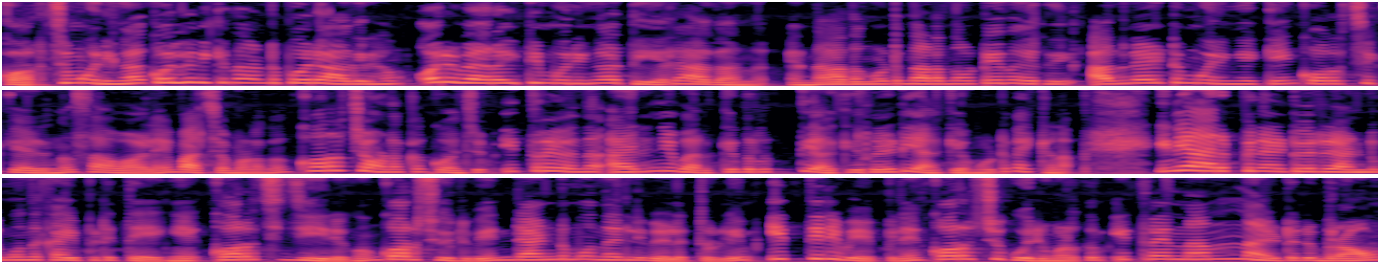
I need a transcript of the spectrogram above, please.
കുറച്ച് മുരിങ്ങാക്കോലിരിക്കുന്ന കണ്ടപ്പോൾ ഒരു ആഗ്രഹം ഒരു വെറൈറ്റി മുരിങ്ങ തീയലാകാമെന്ന് എന്നാൽ അതങ്ങോട്ട് നടന്നോട്ടെ എന്ന് കരുതി അതിനായിട്ട് മുരിങ്ങയ്ക്കയും കുറച്ച് കിഴങ്ങും സവാളയും പച്ചമുളകും കുറച്ച് ഉണക്ക കൊഞ്ചും ഇത്രയൊന്ന് അരിഞ്ഞു പറക്കി വൃത്തിയാക്കി റെഡിയാക്കി അങ്ങോട്ട് വെക്കണം. ഇനി അരപ്പിനായിട്ട് ഒരു രണ്ട് മൂന്ന് കൈപ്പിടി തേങ്ങയും കുറച്ച് ജീരകവും കുറച്ച് ഉലുവയും രണ്ട് മൂന്നല്ലി വെളുത്തുള്ളിയും ഇത്തിരി വേപ്പിലയും കുറച്ച് കുരുമുളകും ഇത്രയും നന്നായിട്ടൊരു ബ്രൗൺ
